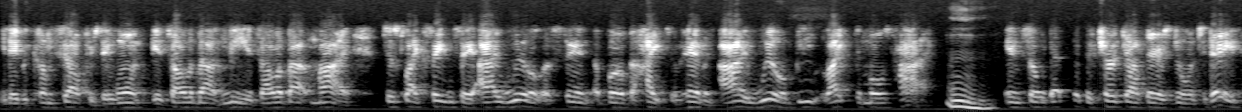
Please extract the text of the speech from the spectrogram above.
They become selfish. They want it's all about me. It's all about my. Just like Satan say, I will ascend above the heights of heaven. I will be like the Most High. Mm. And so that's what the church out there is doing today,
